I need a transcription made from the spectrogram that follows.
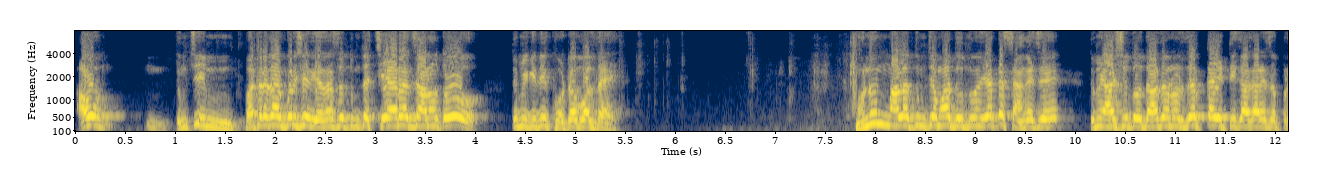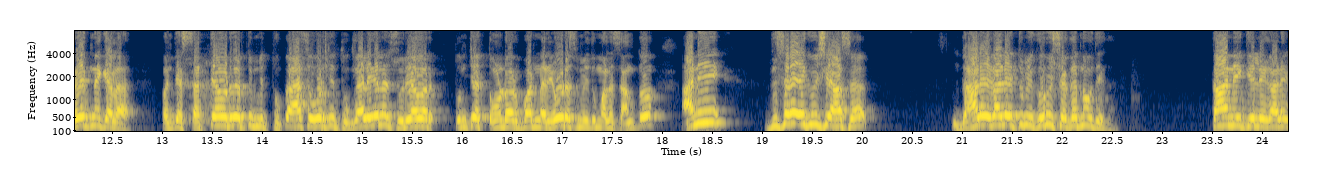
अहो तुमची पत्रकार परिषद घेत असं तुमचा चेहराच जाणवतो. तुम्ही किती खोटं बोलताय. म्हणून मला तुमच्या माध्यमातून एकच सांगायचंय तुम्ही आशुतोष दादांवर जर काही टीका करायचा प्रयत्न केला पण त्या सत्यावर जर तुम्ही थुका असं वरती थुकायला गेला सूर्यावर तुमच्या तोंडावर पडणार एवढंच मी तुम्हाला सांगतो. आणि दुसरा एक विषय असं गाळे गाळे तुम्ही करू शकत नव्हते का? का नाही केले गाळे?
